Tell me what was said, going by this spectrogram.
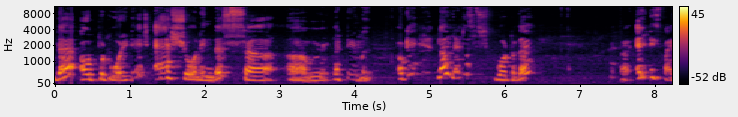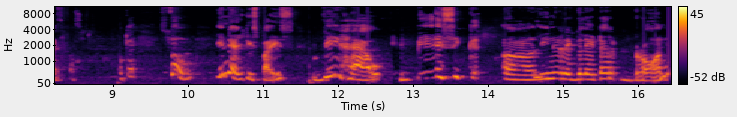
the output voltage as shown in this uh, um, table okay? Now let us go to the uh, lt spice first. Okay? So in lt spice we have a basic uh, linear regulator drawn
